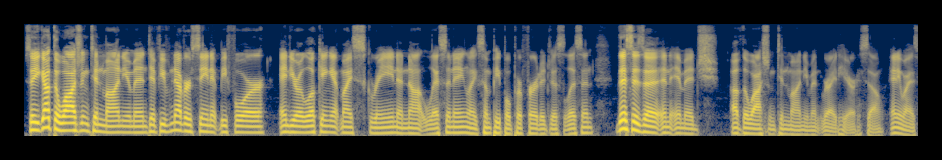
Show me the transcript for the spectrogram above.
so you got the Washington Monument. If you've never seen it before and you're looking at my screen and not listening, like some people prefer to just listen, this is a, an image of the Washington Monument right here. So, anyways,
